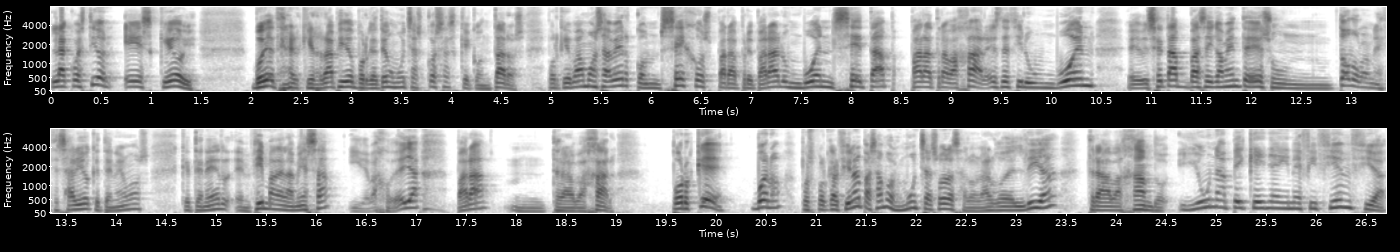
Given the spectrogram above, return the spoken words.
La cuestión es que hoy... Voy a tener que ir rápido porque tengo muchas cosas que contaros, porque vamos a ver consejos para preparar un buen setup para trabajar, es decir, un buen eh, setup básicamente es un todo lo necesario que tenemos que tener encima de la mesa y debajo de ella para mm, trabajar. ¿Por qué? Bueno, pues porque al final pasamos muchas horas a lo largo del día trabajando y una pequeña ineficiencia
